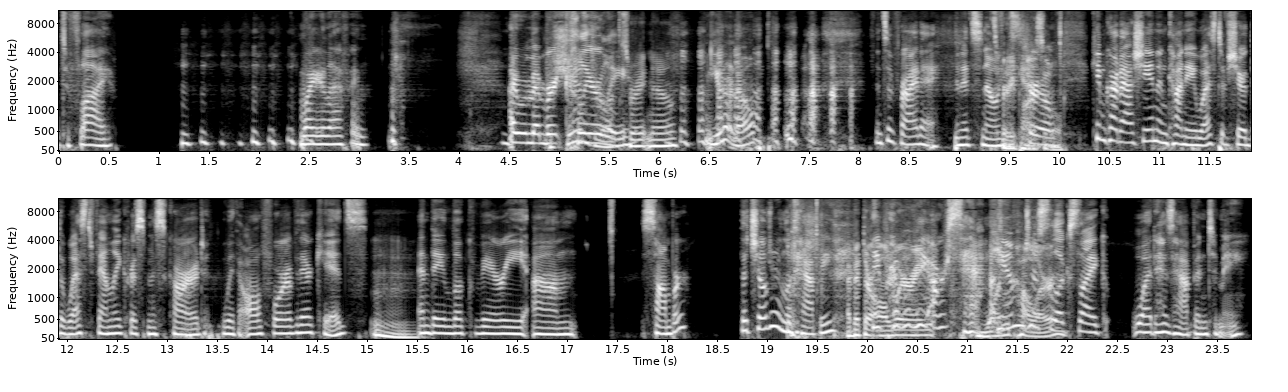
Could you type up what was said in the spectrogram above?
To fly. Why are you laughing? I remember it clearly. drugs right now. You don't know. It's a Friday and it's snowing. very again. possible. Kim Kardashian and Kanye West have shared the West family Christmas card with all four of their kids, Mm-hmm. and they look very um, somber. The children look happy. I bet they're They all probably wearing are sad. one Kim color. just looks like what has happened to me.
